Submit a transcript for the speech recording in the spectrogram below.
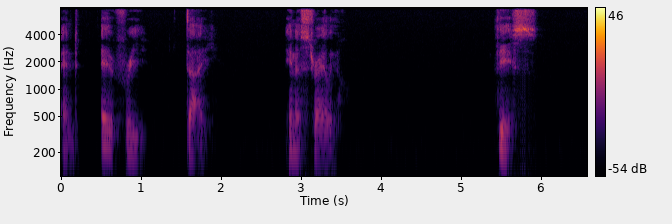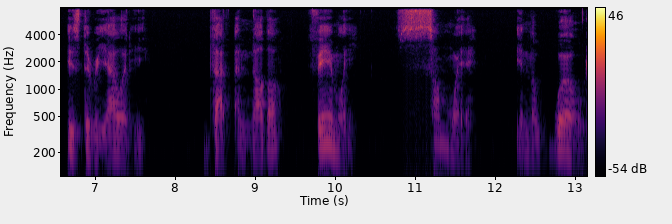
and every day in Australia. This is the reality that another family somewhere in the world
